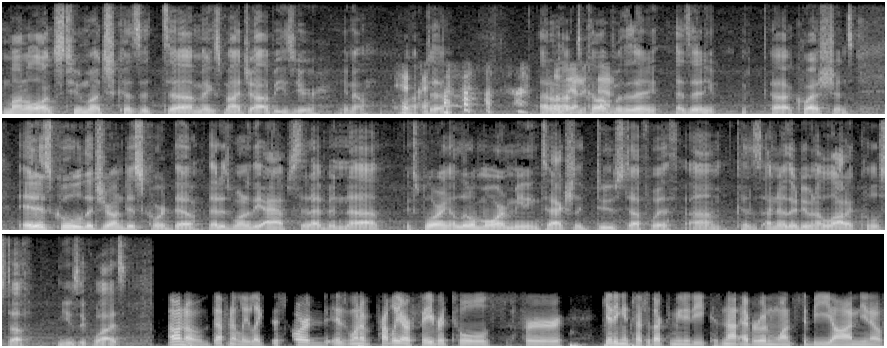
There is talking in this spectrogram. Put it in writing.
monologues too much because it uh, makes my job easier. You know, I don't have to. I don't Totally have to come up with any as any uh, questions. It is cool that you're on Discord, though. That is one of the apps that I've been uh, exploring a little more, meaning to actually do stuff with. Um, because I know they're doing a lot of cool stuff music-wise. Oh no, definitely. Like Discord is one of probably our favorite tools for getting in touch with our community because not everyone wants to be on, you know,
